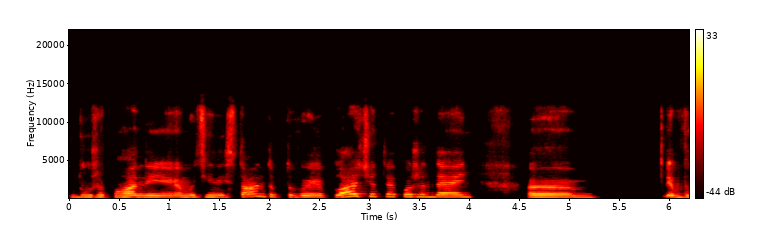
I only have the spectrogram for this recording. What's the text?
дуже поганий емоційний стан, тобто ви плачете кожен день, е, в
